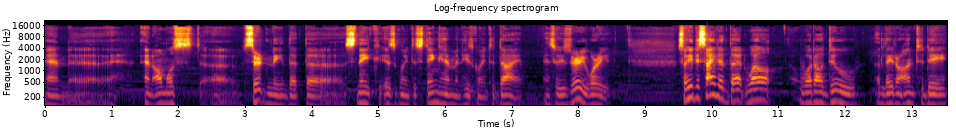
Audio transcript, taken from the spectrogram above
And uh, and almost uh, certainly that the snake is going to sting him and he's going to die. And so he's very worried. So he decided that, well, what I'll do later on today,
